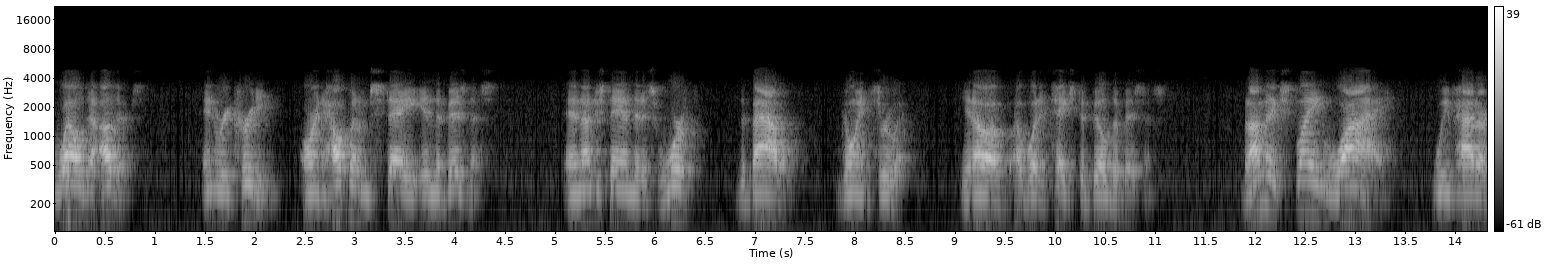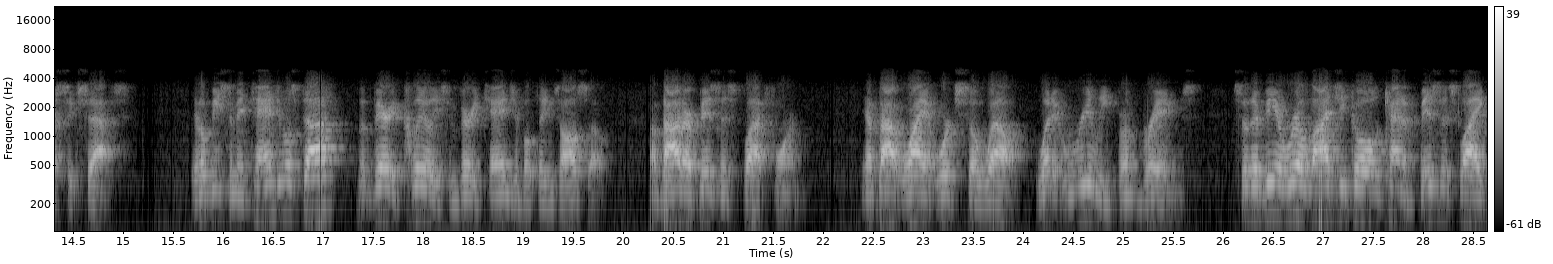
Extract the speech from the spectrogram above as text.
well to others in recruiting or in helping them stay in the business and understand that it's worth the battle going through it, you know, of, of what it takes to build a business. But I'm going to explain why we've had our success. It'll be some intangible stuff, but very clearly some very tangible things also about our business platform, about why it works so well, what it really brings. So there'd be a real logical, kind of business-like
